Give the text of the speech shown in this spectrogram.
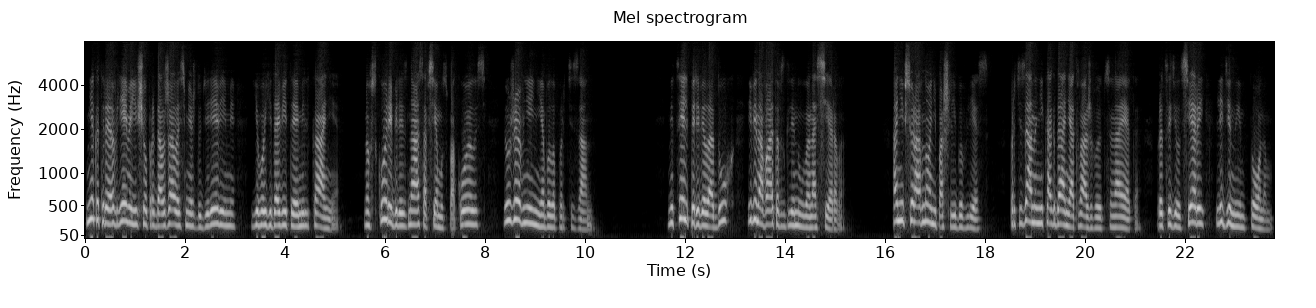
Некоторое время еще продолжалось между деревьями его ядовитое мелькание, но вскоре белизна совсем успокоилась, и уже в ней не было партизан. Мицель перевела дух и виновато взглянула на Серого. Они все равно не пошли бы в лес. Партизаны никогда не отваживаются на это, процедил Серый ледяным тоном.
